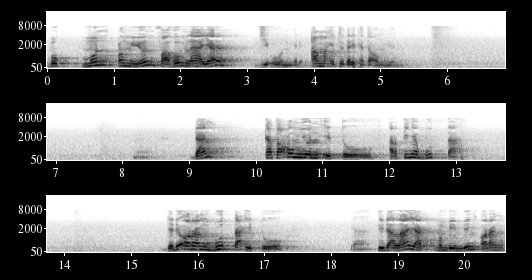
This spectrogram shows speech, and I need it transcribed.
bukmun umyun fahum layar jiun. Jadi ama itu dari kata umyun. Dan kata umyun itu artinya buta. Jadi orang buta itu ya, tidak layak membimbing orang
